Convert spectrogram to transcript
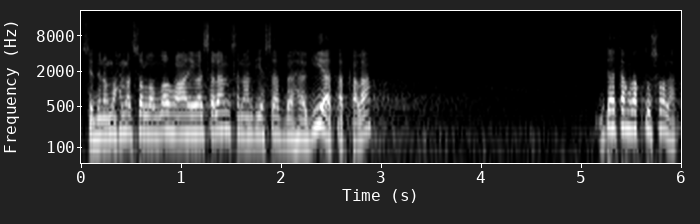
Sayyidina Muhammad sallallahu alaihi wasallam senantiasa bahagia tatkala datang waktu sholat.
